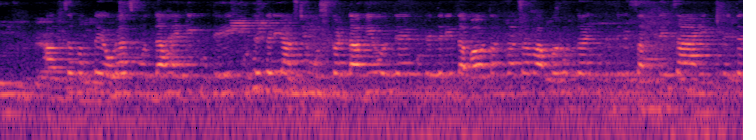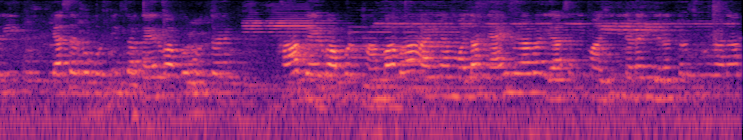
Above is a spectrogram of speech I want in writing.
आमचा फक्त एवढाच मुद्दा आहे की कुठेही कुठेतरी आमची मुस्कटदाबी होते कुठेतरी दबाव तंत्राचा वापर होतोय कुठेतरी सत्तेचा आणि कुठेतरी या सर्व गोष्टींचा गैरवापर होतोय. हा गैरवापर थांबावा आणि मला न्याय मिळावा यासाठी माझी ही लढाई निरंतर सुरू राहणार.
